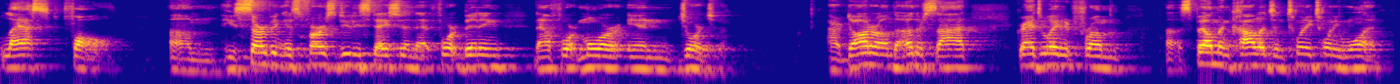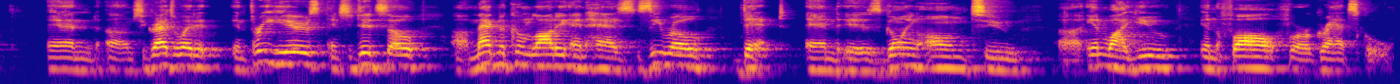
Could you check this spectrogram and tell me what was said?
last fall. Um, he's serving his first duty station at Fort Benning, now Fort Moore in Georgia. Our daughter on the other side graduated from uh, Spelman College in 2021. And um, she graduated in three years, and she did so uh, magna cum laude and has zero debt and is going on to uh, NYU in the fall for grad school.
